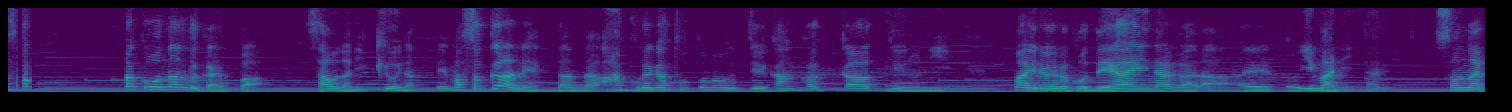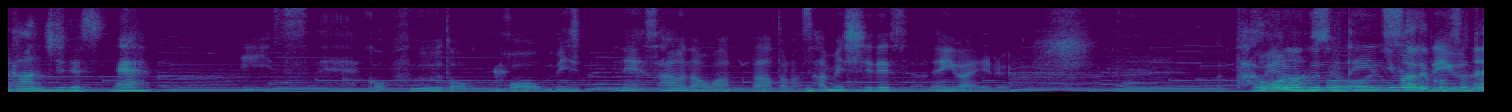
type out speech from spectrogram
そこからこう何度かやっぱサウナに行くようになって、まあそこからね、だんだん、あ、これが整うっていう感覚かっていうのに、まあいろいろこう出会いながら、えっ、と、今に至る。そんな感じですね。いいですね。こう、フード、こう、めね、サウナ終わった後のサ飯ですよね、いわゆる。食べログの点数で言うとね、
